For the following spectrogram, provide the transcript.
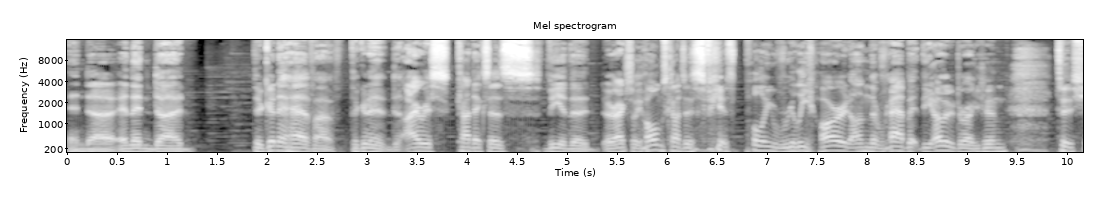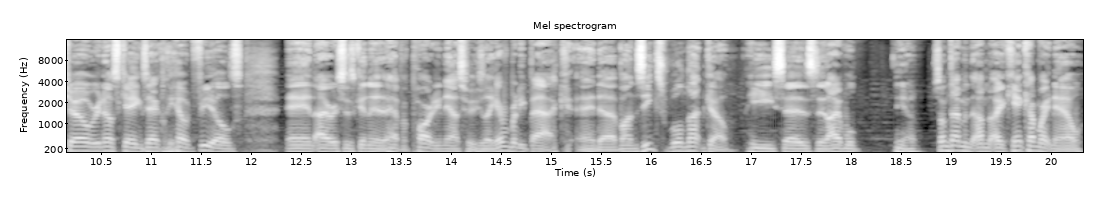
and uh, and then uh, they're gonna have uh, they're gonna Iris contacts us via the or actually Holmes contacts us via pulling really hard on the rabbit the other direction to show Ryunosuke exactly how it feels. And Iris is gonna have a party now, so he's like everybody back, and uh, Von Zieks will not go. He says that I will. You know, sometime in, I'm, I can't come right now.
